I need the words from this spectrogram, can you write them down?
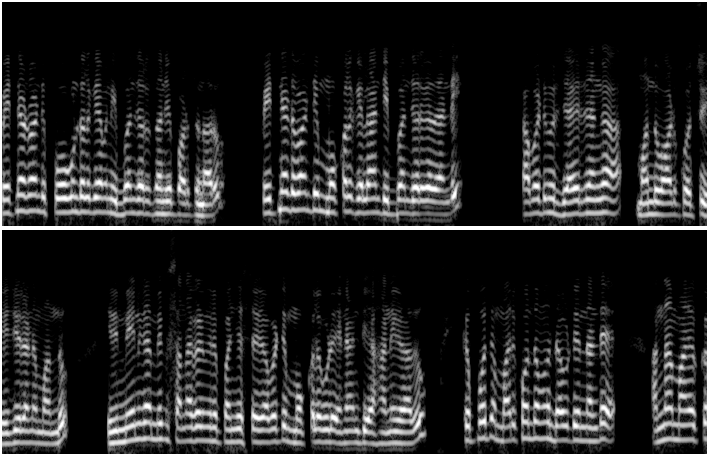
పెట్టినటువంటి పోగుంటలకు ఏమైనా ఇబ్బంది జరుగుతుందని పడుతున్నారు పెట్టినటువంటి మొక్కలకు ఎలాంటి ఇబ్బంది జరగదండి. కాబట్టి మీరు ధైర్యంగా మందు వాడుకోవచ్చు ఏజీల్ అనే మందు. ఇది మెయిన్గా మీకు సన్నగడి మీద పనిచేస్తాయి కాబట్టి మొక్కలు కూడా ఎలాంటి హాని కాదు. ఇకపోతే మరికొంతమంది డౌట్ ఏంటంటే అన్న మా యొక్క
